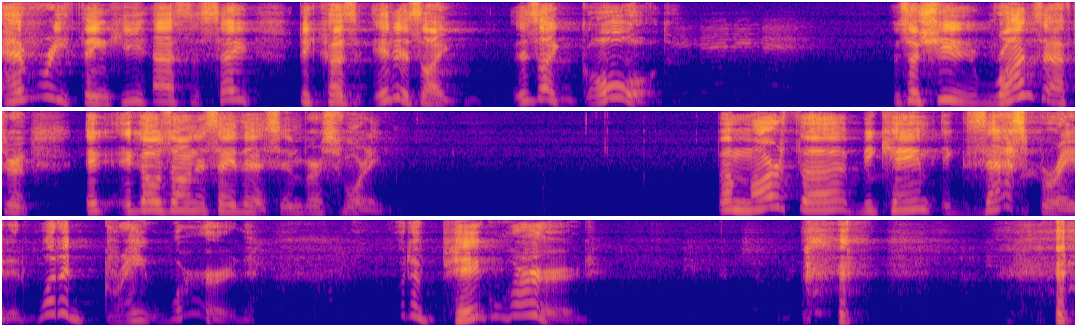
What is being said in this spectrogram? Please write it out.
everything he has to say because it is like, it's like gold. And so she runs after him. It, it goes on to say this in verse 40. But Martha became exasperated. What a great word. What a big word.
